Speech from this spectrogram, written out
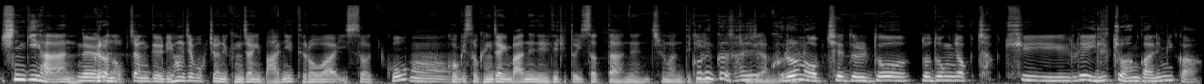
신기한 네. 그런 업장들이 형제복지원에 굉장히 많이 들어와 있었고 어. 거기서 굉장히 많은 일들이 또 있었다는 증언들이 그러니까 사실 존재합니다. 그런 업체들도 노동력 착취에 일조한 거 아닙니까?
